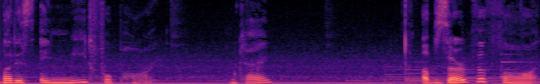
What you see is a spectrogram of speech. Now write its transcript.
but it's a needful part. Okay? Observe the thought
